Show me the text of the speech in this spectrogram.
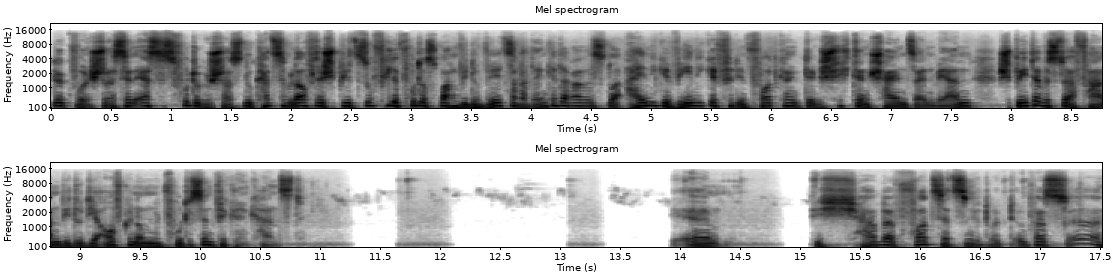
Glückwunsch, du hast dein erstes Foto geschossen. Du kannst im Laufe des Spiels so viele Fotos machen, wie du willst, aber denke daran, dass nur einige wenige für den Fortgang der Geschichte entscheidend sein werden. Später wirst du erfahren, wie du die aufgenommenen Fotos entwickeln kannst. Ähm, ich habe Fortsetzen gedrückt. Irgendwas. Äh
